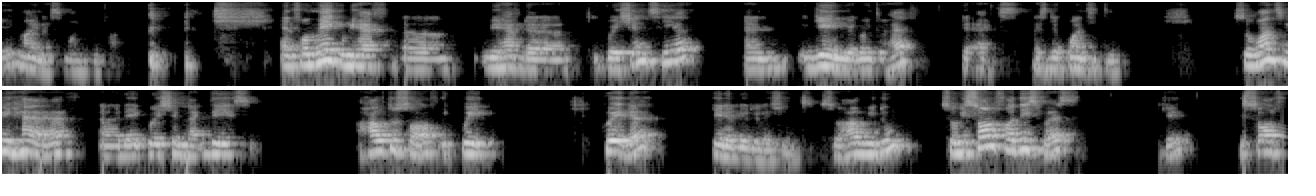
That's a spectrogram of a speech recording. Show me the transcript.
okay, minus 1.5. and for make, we have uh, we have the equations here, and again, we are going to have the X as the quantity. So once we have uh, the equation like this, how to solve equate, equate the AW relations. So how we do? So we solve for this first. Okay, we solve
